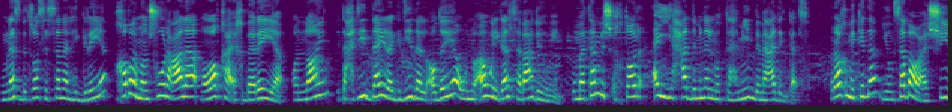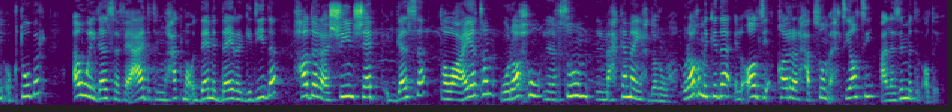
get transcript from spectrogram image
بمناسبة رأس السنة الهجرية خبر منشور على مواقع إخبارية أونلاين بتحديد دايرة جديدة للقضية وانه اول جلسة بعد يومين وما تمش إختار أي حد من المتهمين بميعاد الجلسة. رغم كده يوم 27 أكتوبر أول جلسة في إعادة المحاكمة قدام الدايرة الجديدة حضر 20 شاب الجلسة طواعية وراحوا لنفسهم المحكمة يحضروها. ورغم كده القاضي قرر حبسهم احتياطي على ذمة القضية.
